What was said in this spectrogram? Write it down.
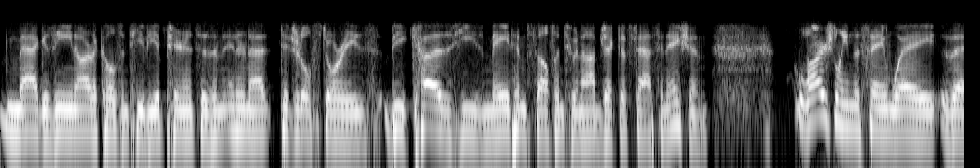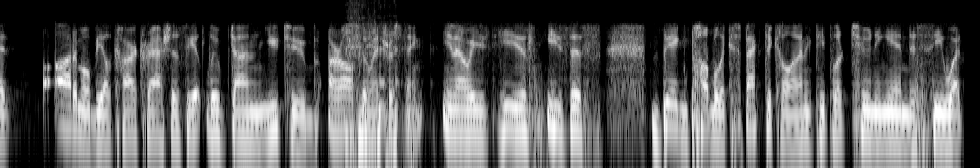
magazine articles and TV appearances and internet digital stories because he's made himself into an object of fascination. Largely in the same way that automobile car crashes that get looped on YouTube are also interesting. you know, he's he's he's this big public spectacle, and I think people are tuning in to see what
